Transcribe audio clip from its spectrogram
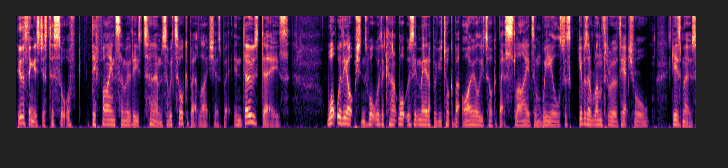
the other thing is just to sort of define some of these terms. So we talk about light shows, but in those days, what were the options? What were the kind of, what was it made up of? You talk about oil, you talk about slides and wheels. Just give us a run through of the actual gizmos.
